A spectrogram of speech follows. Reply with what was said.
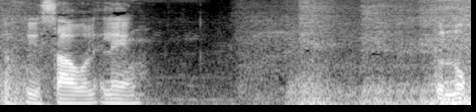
ก็คือเสาและแรง ตัวนก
